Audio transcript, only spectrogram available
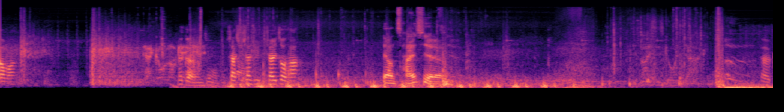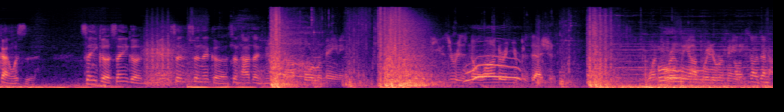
到吗？那个下去下去下去揍他，两残血了，Device is going dark. 那个干我死了，剩一个剩一个，里面剩剩那个剩他在里面。Op 4 remaining. The diffuser is no longer in your possession. One friendly operator 我 remaining. 知道在哪。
